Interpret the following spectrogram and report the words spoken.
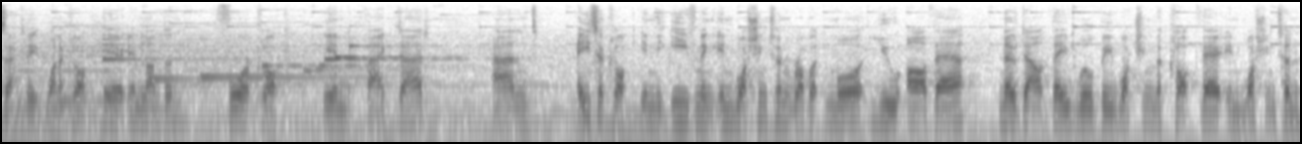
Exactly one o'clock here in London, four o'clock in Baghdad, and eight o'clock in the evening in Washington. Robert Moore, you are there. No doubt they will be watching the clock there in Washington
